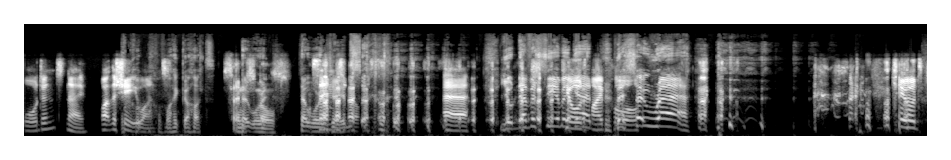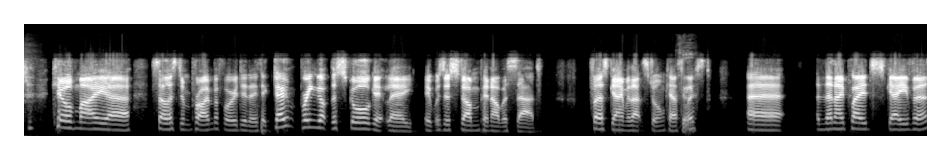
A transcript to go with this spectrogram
wardens. No, what are the shitty ones? Oh my god! Sentinels. Don't worry, James. Sentinels. Uh, You'll never see him Killed again. my They're so rare. killed killed my uh, Celestant-Prime before he did anything. Don't bring up the score, Gitley. It was a stump, and I was sad. First game of that Stormcast Okay. list. Uh, and then I played Skaven,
